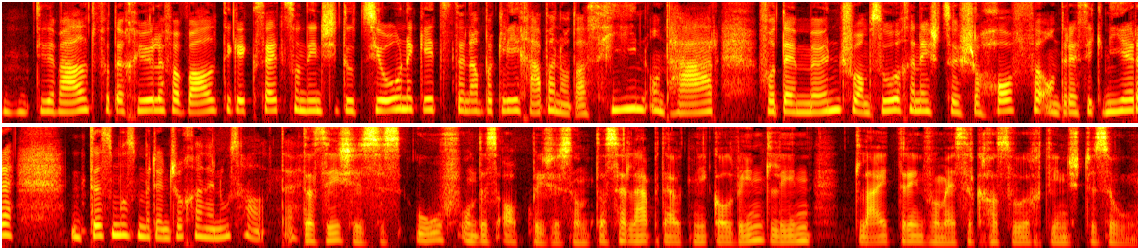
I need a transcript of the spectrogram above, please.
In der Welt der kühlen Verwaltungen, Gesetze und Institutionen gibt es dann aber gleich eben noch das Hin und Her von dem Menschen, der am Suchen ist, zwischen Hoffen und Resignieren. Das muss man dann schon können aushalten Das ist es, ein Auf und ein Ab ist es. Und das erlebt auch Nicole Windlin, die Leiterin vom SRK Suchdienst so.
